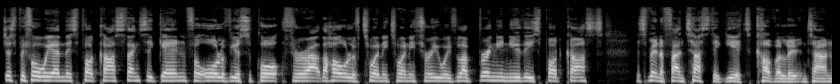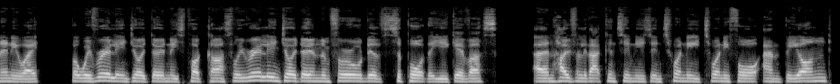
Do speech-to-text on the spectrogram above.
Just before we end this podcast, thanks again for all of your support throughout the whole of 2023. We've loved bringing you these podcasts. It's been a fantastic year to cover Luton Town anyway, but we've really enjoyed doing these podcasts. We really enjoy doing them for all the support that you give us. And hopefully that continues in 2024 and beyond.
